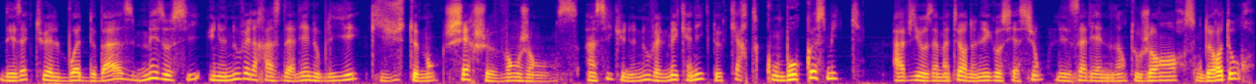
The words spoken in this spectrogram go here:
des actuelles boîtes de base, mais aussi une nouvelle race d'aliens oubliés qui justement cherche vengeance, ainsi qu'une nouvelle mécanique de cartes combo cosmiques. Avis aux amateurs de négociation, les aliens en tout genre sont de retour.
